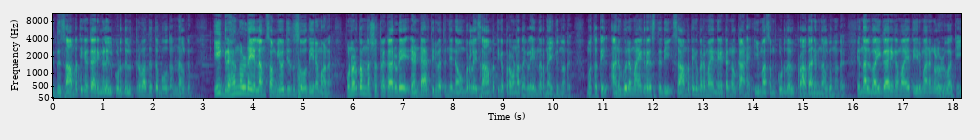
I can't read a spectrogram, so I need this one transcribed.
ഇത് സാമ്പത്തിക കാര്യങ്ങളിൽ കൂടുതൽ ഉത്തരവാദിത്വ ബോധം നൽകും. ഈ ഗ്രഹങ്ങളുടെ എല്ലാം സംയോജിത സ്വാധീനമാണ് പുണർത്തം നക്ഷത്രക്കാരുടെ രണ്ടായിരത്തി ഇരുപത്തിയഞ്ച് നവംബറിലെ സാമ്പത്തിക പ്രവണതകളെ നിർണയിക്കുന്നത്. മൊത്തത്തിൽ അനുകൂലമായ ഗ്രഹസ്ഥിതി സാമ്പത്തികപരമായ നേട്ടങ്ങൾക്കാണ് ഈ മാസം കൂടുതൽ പ്രാധാന്യം നൽകുന്നത്. എന്നാൽ വൈകാരികമായ തീരുമാനങ്ങൾ ഒഴിവാക്കി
